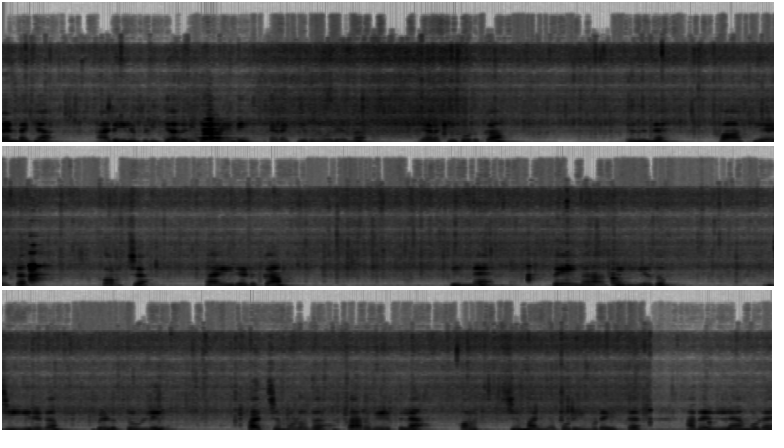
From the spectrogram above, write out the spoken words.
വെണ്ടയ്ക്ക അടിയിൽ പിടിക്കാതിരിക്കാൻ വേണ്ടി ഇടയ്ക്ക് ഇതുപോലെ ഒന്ന് ഇളക്കി കൊടുക്കാം. ഇതിന്റെ ബാക്കിയായിട്ട് കുറച്ച് തൈരെടുക്കാം. പിന്നെ തേങ്ങ തിരിയതും ജീരകം വെളുത്തുള്ളി പച്ചമുളക് കറിവേപ്പില കുറച്ച് മഞ്ഞൾപ്പൊടിയും കൂടെ ഇട്ട് അതെല്ലാം കൂടെ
